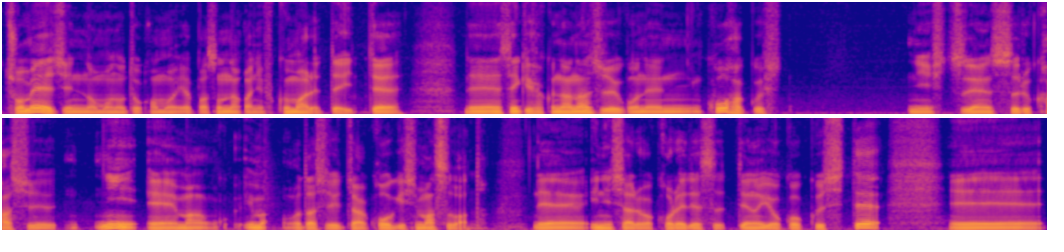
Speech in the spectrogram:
著名人のものとかもやっぱその中に含まれていてで1975年に「紅白」に出演する歌手に、えー、まあ今私じゃあ抗議しますわと。でイニシャルはこれですっていうのを予告して、え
